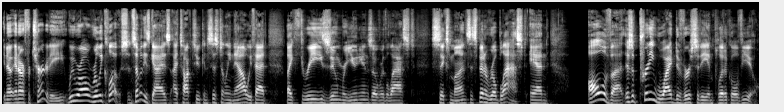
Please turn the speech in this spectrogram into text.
you know, in our fraternity, we were all really close. And some of these guys I talk to consistently now. We've had like three Zoom reunions over the last six months. It's been a real blast. And all of us, there's a pretty wide diversity in political view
